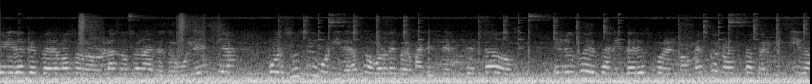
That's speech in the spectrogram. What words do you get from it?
Debido a que estaremos sobrevolando zonas de turbulencia, por su seguridad, favor de permanecer sentados. El uso de sanitarios por el momento no está permitido.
